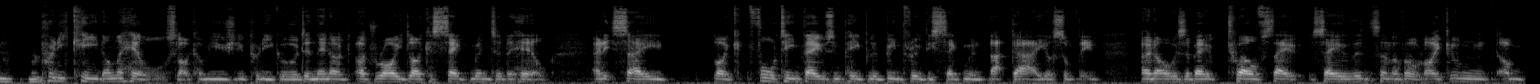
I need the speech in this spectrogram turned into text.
mm-hmm. pretty keen on the hills. Like I'm usually pretty good, and then I'd, I'd ride like a segment of the hill, and it say like fourteen thousand people had been through this segment that day or something and I was about 12 thousandths, and I thought, like, mm, I'm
